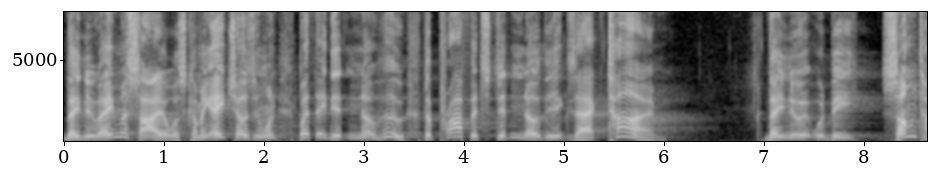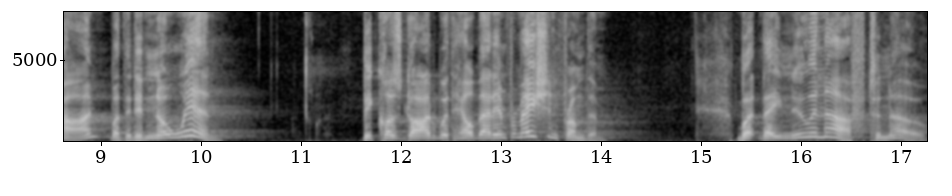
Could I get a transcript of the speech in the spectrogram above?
They knew a Messiah was coming, a chosen one, but they didn't know who. The prophets didn't know the exact time. They knew it would be sometime, but they didn't know when because God withheld that information from them. But they knew enough to know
